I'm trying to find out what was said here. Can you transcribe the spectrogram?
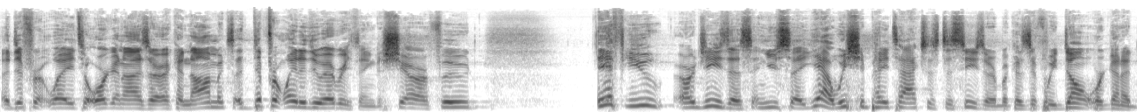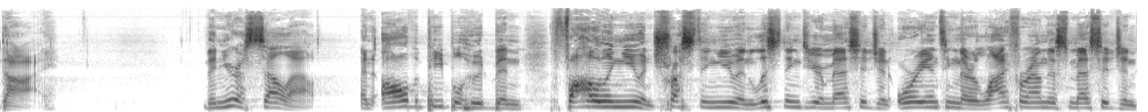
a different way to organize our economics, a different way to do everything, to share our food. If you are Jesus and you say, yeah, we should pay taxes to Caesar because if we don't, we're going to die, then you're a sellout. And all the people who'd been following you and trusting you and listening to your message and orienting their life around this message, and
